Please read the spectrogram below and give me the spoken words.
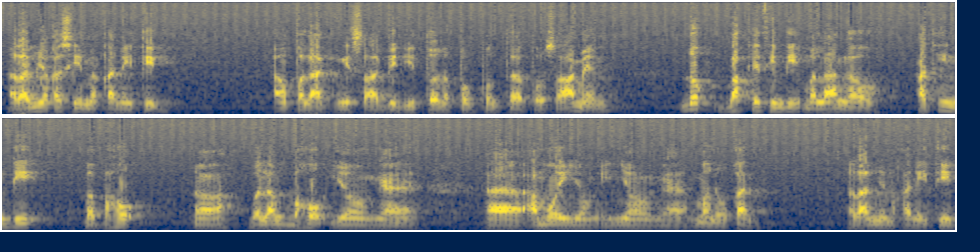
Alam niyo kasi maka-native. Ang palaging sabi dito na pupunta po sa amin, Dok, bakit hindi malangaw at hindi mabaho? No? Walang baho yung uh, uh, amoy yung inyong uh, manukan. Alam niyo maka-native.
